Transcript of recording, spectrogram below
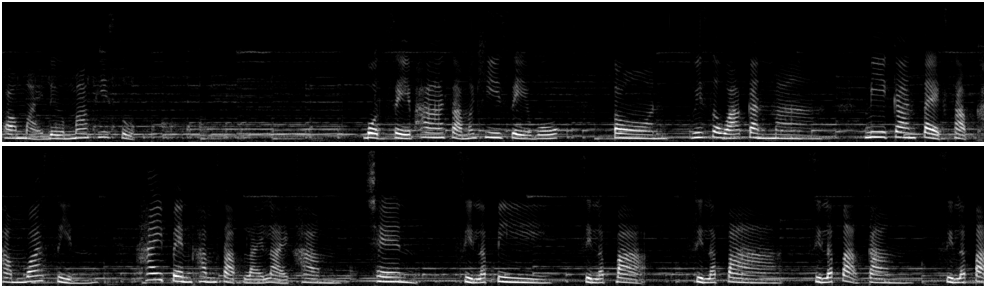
ความหมายเดิมมากที่สุด บทเสภาสามัคคีเสวก ตอน วิศวะกันมา มีการแตกศัพท์คำว่าศิลป์ให้เป็นคำศัพท์หลาย ๆคำ เช่น ศิลปี ศิลปะ ศิลปา ศิลปกรรม ศิลปะ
